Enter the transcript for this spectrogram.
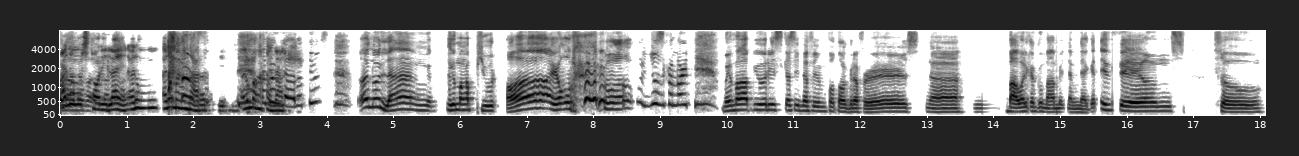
wala Anong storyline? Anong, anong mga narrative? Anong mga Anong narratives? Ano lang, yung mga pure, ah, ayoko. Diyos ko Lord. May mga purists kasi na film photographers na bawal ka gumamit ng negative films. So,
